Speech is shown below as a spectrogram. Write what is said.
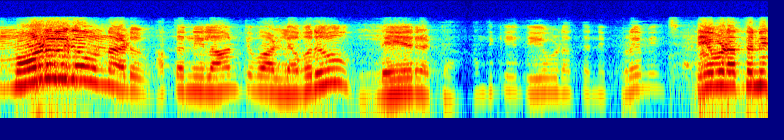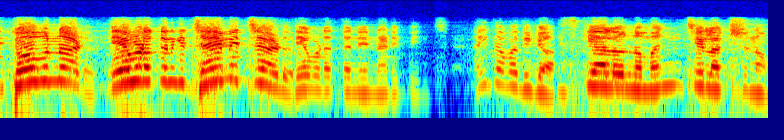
మోడల్గా ఉన్నాడు. అతని లాంటి వాళ్ళు ఎవరు లేరట. అందుకే దేవుడు అతన్ని ప్రేమించాడు. దేవుడు అతనితో ఉన్నాడు దేవుడు అతనికి జయమిచ్చాడు. దేవుడు అతన్ని నడిపించాడు. ఐదవదిగా ఇస్కియాలో ఉన్న మంచి లక్షణం.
